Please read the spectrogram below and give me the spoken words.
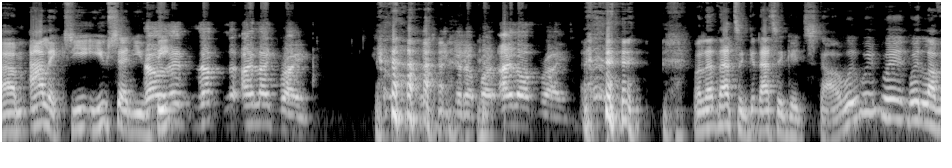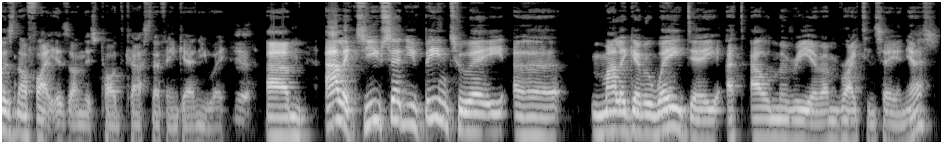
Um, Alex, you, you said you beat. that, that, I like Brian. Keep that apart. I love Brian. well, that, that's a good- that's a good start. We're, we're, we're we're lovers, not fighters, on this podcast. I think, anyway. Yeah. Um, Alex, you said you've been to a uh, Malaga away day at Almeria. I'm right in saying yes.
